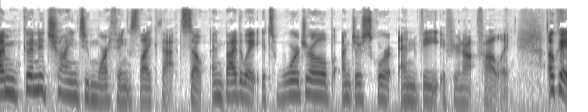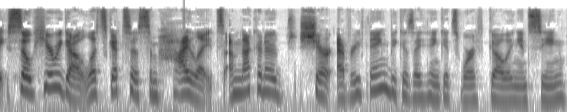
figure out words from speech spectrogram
I'm going to try and do more things like that. So, and by the way, it's wardrobe underscore envy if you're not following. Okay, so here we go. Let's get to some highlights. I'm not going to share everything because I think it's worth going and seeing.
